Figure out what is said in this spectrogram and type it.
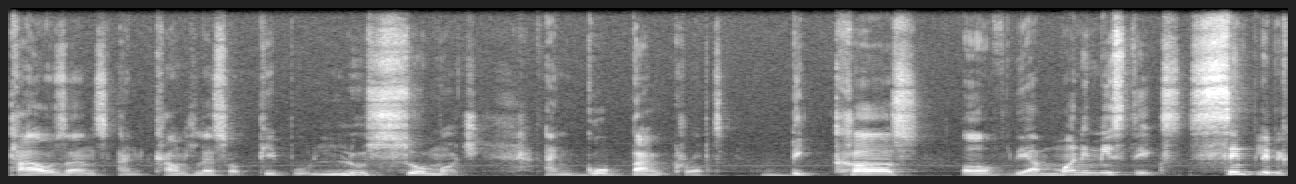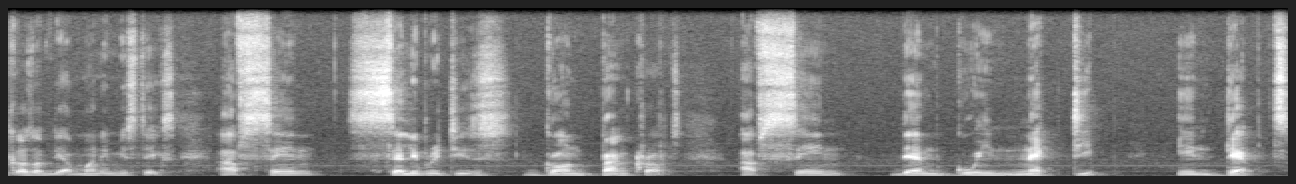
thousands and countless of people lose so much and go bankrupt because of their money mistakes. Simply because of their money mistakes. I've seen celebrities gone bankrupt. I've seen them going neck deep in debt.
